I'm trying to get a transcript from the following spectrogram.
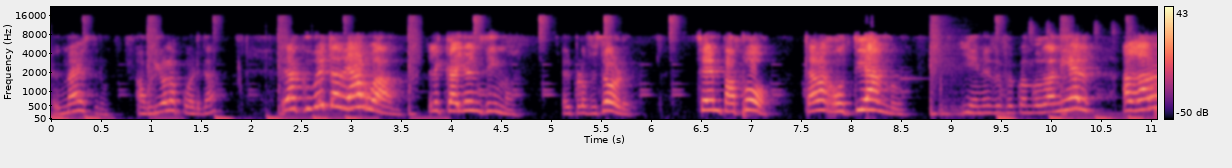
el maestro, abrió la puerta, la cubeta de agua le cayó encima. El profesor se empapó, estaba goteando. Y en eso fue cuando Daniel agarró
